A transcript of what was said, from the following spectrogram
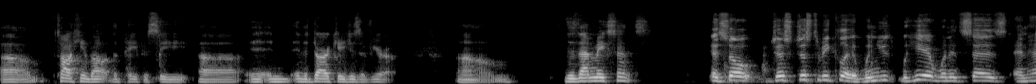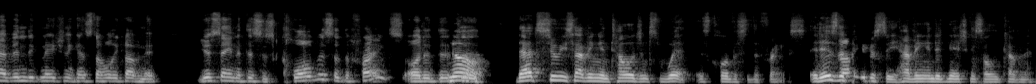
um, talking about the papacy uh, in, in the dark ages of Europe. Um, does that make sense? Yeah, so just just to be clear, when you hear when it says and have indignation against the Holy Covenant, you're saying that this is Clovis of the Franks, or did the, no? That's who he's having intelligence with is Clovis of the Franks. It is the papacy having indignation against the Holy Covenant,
